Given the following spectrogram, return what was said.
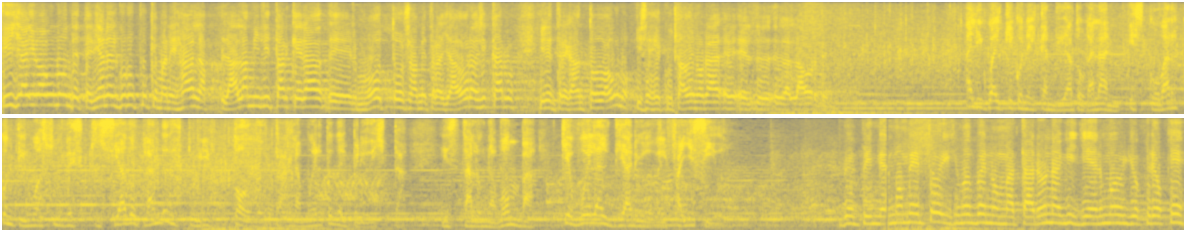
Y ya iba uno donde tenían el grupo que manejaba la, la ala militar, que era de motos, ametralladoras y carros, y le entregaban todo a uno y se ejecutaba en hora, la- la orden. Al igual que con el candidato Galán, Escobar continúa su desquiciado plan de destruir todo tras la muerte del periodista. Instala una bomba que vuela al diario del fallecido. En primer momento dijimos, bueno, mataron a Guillermo, yo creo que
